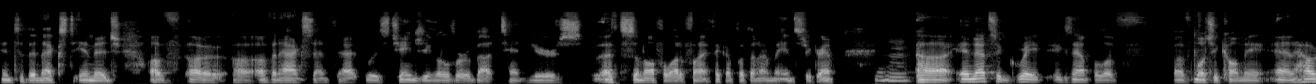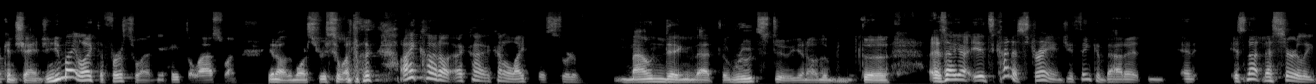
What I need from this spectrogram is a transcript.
into the next image of uh, uh, of an accent that was changing over about 10 years that's an awful lot of fun i think i put that on my instagram mm-hmm. Uh, and that's a great example of of mochikomi and how it can change. And you might like the first one, you hate the last one, you know, the most recent one. But I kind of, I kind of, kind of like this sort of mounding that the roots do. You know, the the as I it's kind of strange. You think about it, and it's not necessarily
